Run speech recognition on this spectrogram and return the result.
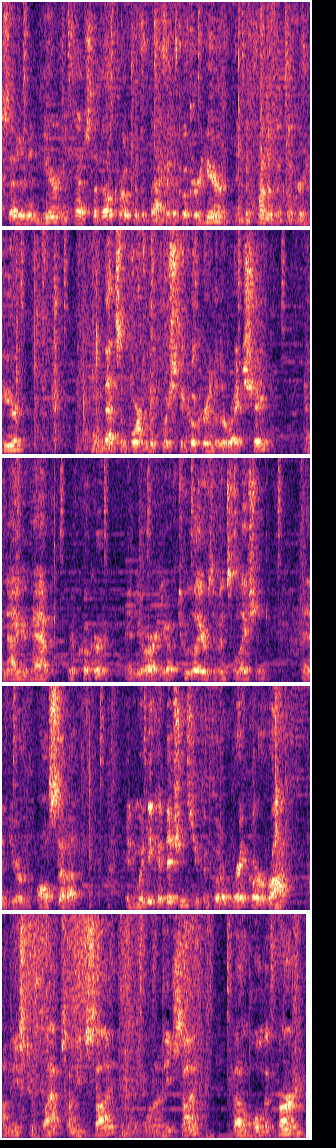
Set it in here and attach the Velcro to the back of the cooker here and the front of the cooker here. And that's important to push the cooker into the right shape. And now you have your cooker and you, are, you have two layers of insulation and you're all set up. In windy conditions, you can put a brick or a rock on these two flaps on each side. There's one on each side. That'll hold it firm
